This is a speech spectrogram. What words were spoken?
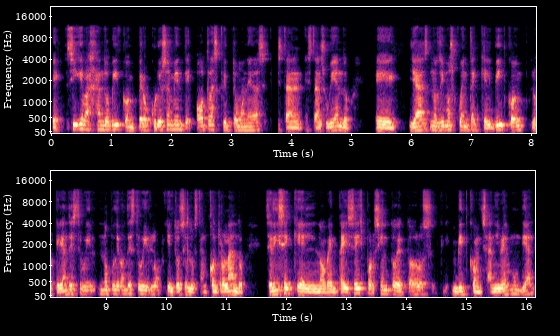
eh, sigue bajando Bitcoin, pero curiosamente otras criptomonedas están, están subiendo. Eh, ya nos dimos cuenta que el Bitcoin lo querían destruir, no pudieron destruirlo y entonces lo están controlando. Se dice que el 96% de todos los Bitcoins a nivel mundial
